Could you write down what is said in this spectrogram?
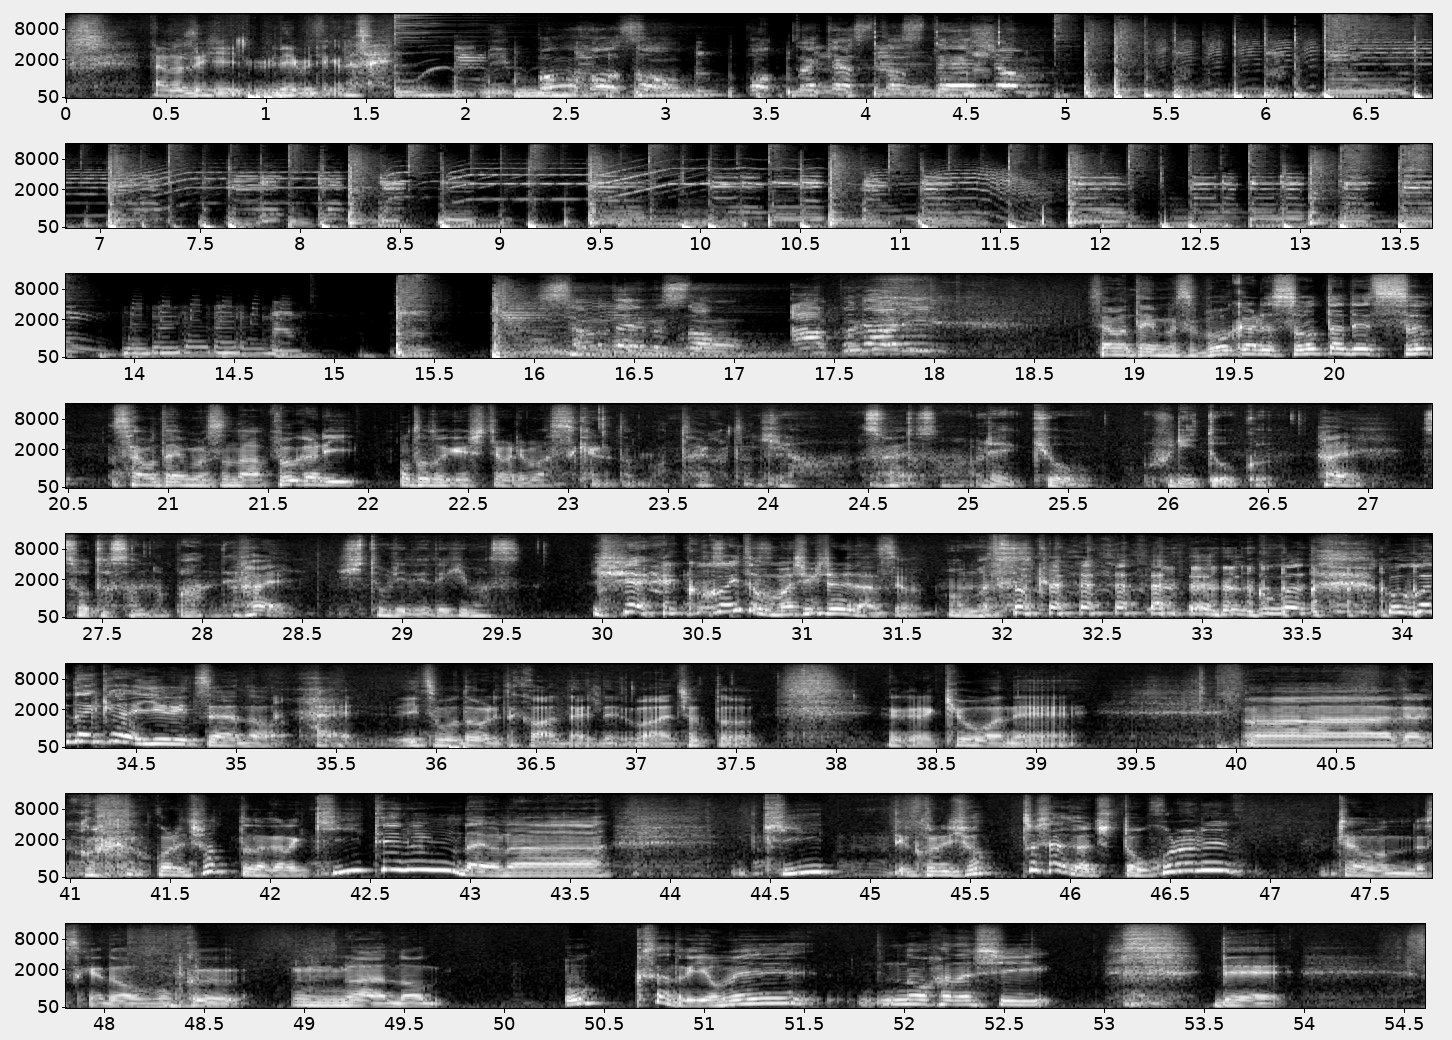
あのぜひ見てみてください。日本放送ポッドキャストステーション。サムタイムスのアップガリサムタイムスボーカルソータです。サムタイムスのアップ狩りお届けしておりますけれども。ということで。いやソータさん、あれ今日フリートーク。はい。ソータさんの番で。はい。一人でできます？いやここいつもマシ一人なんですよ。あマジですかここここだけは唯一あの、はい、いつも通りと変わんないんで。まあちょっとだから今日はねあーだからここれちょっとだから聞いてるんだよな。聞いてこれひょっとしたらちょっと怒られちゃうんですけど僕、うん、あの奥さんとか嫁の話で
